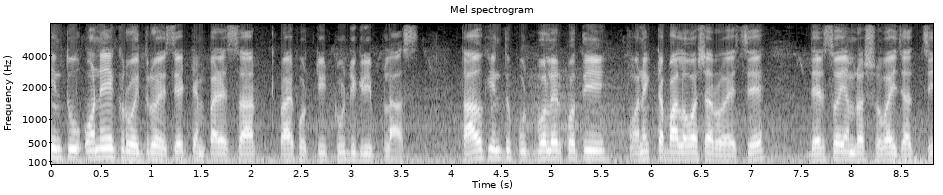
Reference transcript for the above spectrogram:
কিন্তু অনেক রোদ রয়েছে টেম্পারেচার প্রায় ফোরটি টু ডিগ্রি প্লাস তাও কিন্তু ফুটবলের প্রতি অনেকটা ভালোবাসা রয়েছে দেড়শোই আমরা সবাই যাচ্ছি।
